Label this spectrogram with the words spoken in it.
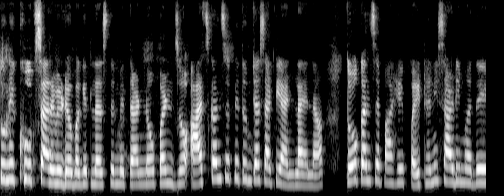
तुम्ही खूप सारे व्हिडिओ बघितले असतील मित्रांनो पण जो आज कन्सेप्ट मी तुमच्यासाठी आणलाय ना तो कन्सेप्ट आहे पैठणी साडीमध्ये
